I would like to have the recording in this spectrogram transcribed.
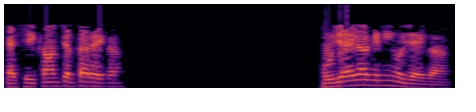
ایسے ہی کام چلتا رہے گا۔ ہو جائے گا کہ نہیں ہو جائے گا؟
